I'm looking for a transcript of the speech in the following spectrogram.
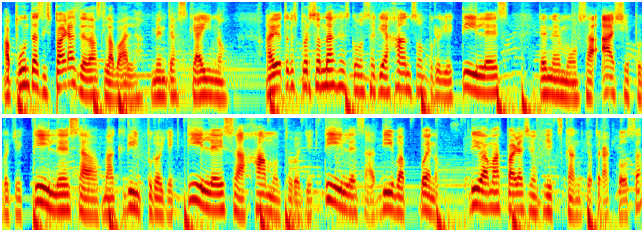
Apuntas, disparas, le das la bala, mientras que ahí no. Hay otros personajes como sería Hanson proyectiles, tenemos a Ashe proyectiles, a McCree proyectiles, a Hammond proyectiles, a Diva, bueno, Diva más parece un hitscan que otra cosa.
